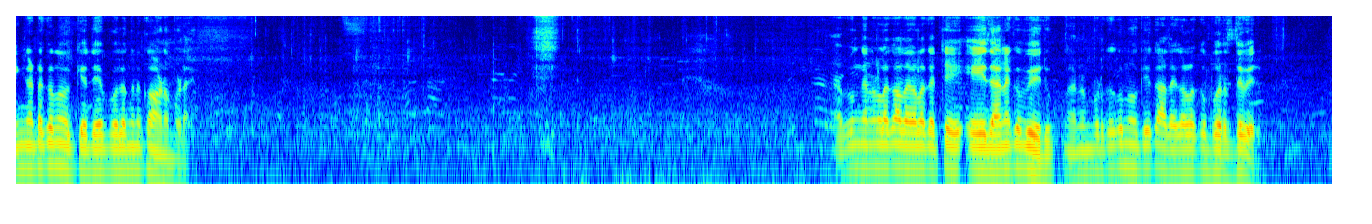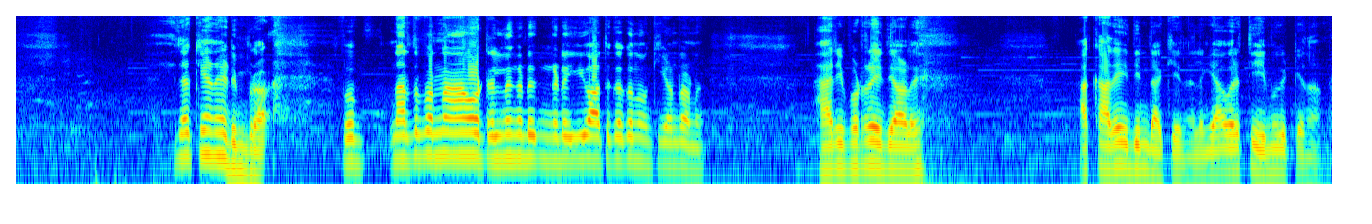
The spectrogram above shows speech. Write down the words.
ഇങ്ങോട്ടൊക്കെ നോക്കി അതേപോലെ ഇങ്ങനെ കാണും ഇവിടെ. അപ്പോൾ ഇങ്ങനെയുള്ള കഥകളൊക്കെ എഴുതാനൊക്കെ വരും. കാരണം ഇവിടേക്കൊക്കെ നോക്കിയ കഥകളൊക്കെ വെറുതെ വരും. ഇതൊക്കെയാണ് എഡിംബ്ര ഇപ്പോൾ നേരത്തെ പറഞ്ഞ ആ ഹോട്ടലിൽ നിന്ന് ഇങ്ങോട്ട് ഇങ്ങോട്ട് ഈ ഭാഗത്തേക്കൊക്കെ നോക്കിക്കൊണ്ടാണ് ഹാരി പോട്ടർ എഴുതിയ ആൾ ആ കഥ എഴുതി ഉണ്ടാക്കിയിരുന്നു അല്ലെങ്കിൽ ആ ഒരു തീം കിട്ടിയതാണ്.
